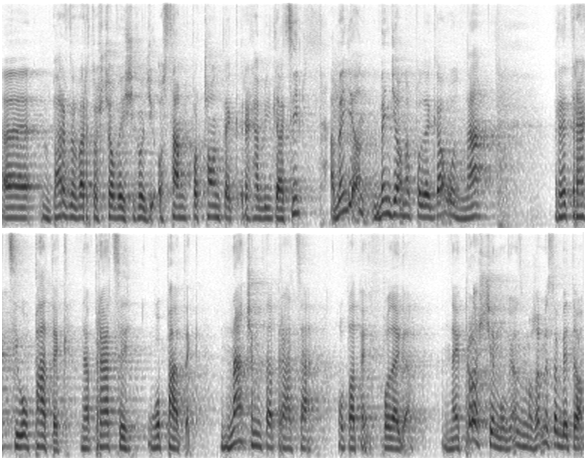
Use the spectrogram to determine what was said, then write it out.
e, bardzo wartościowe, jeśli chodzi o sam początek rehabilitacji, a będzie, on, będzie ono polegało na retrakcji łopatek, na pracy łopatek. Na czym ta praca łopatek polega? Najprościej mówiąc, możemy sobie to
